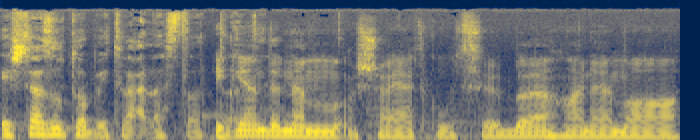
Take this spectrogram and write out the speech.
És te az utóbbit választottad. Igen, de nem a saját kútfőből, hanem a,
